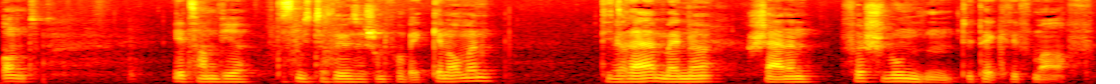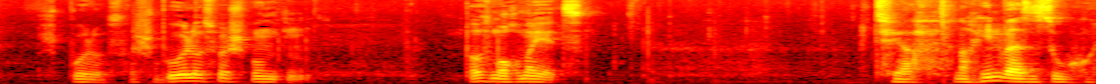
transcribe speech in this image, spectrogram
Und jetzt haben wir das Mysteriöse schon vorweggenommen. Die drei Männer scheinen verschwunden, Detective Marv. Spurlos verschwunden. Spurlos verschwunden. Was machen wir jetzt? Tja, nach Hinweisen suchen.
